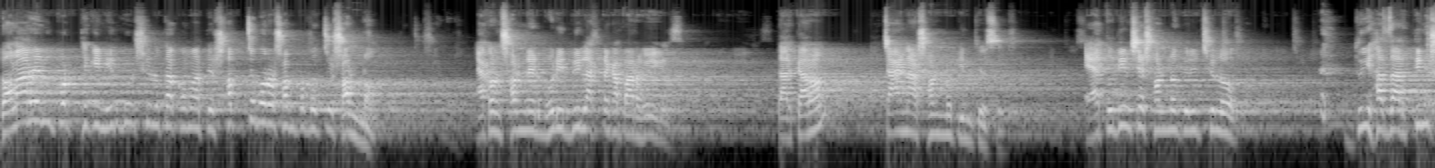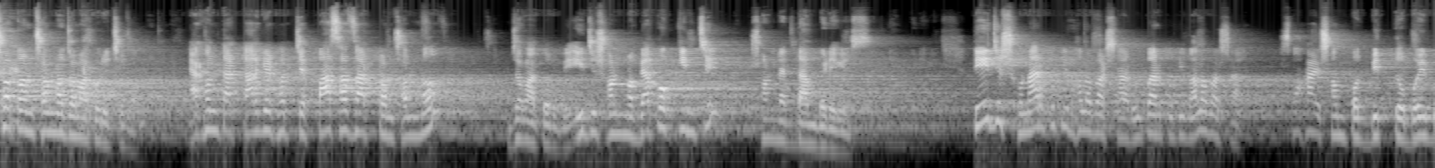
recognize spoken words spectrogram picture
ডলারের উপর থেকে নির্ভরশীলতা কমাতে সবচেয়ে বড় সম্পদ হচ্ছে স্বর্ণ। এখন স্বর্ণের ভরি দুই লাখ টাকা পার হয়ে গেছে। তার কারণ, চায়না স্বর্ণ কিনতেছে। এতদিন সে স্বর্ণ কিনেছিল, দুই হাজার তিনশো টন স্বর্ণ জমা করেছিল। এখন তার টার্গেট হচ্ছে পাঁচ হাজার টন স্বর্ণ জমা করবে। এই যে স্বর্ণ ব্যাপক কিনছে, স্বর্ণের দাম বেড়ে গেছে। এই যে সোনার প্রতি ভালোবাসা, রূপার প্রতি ভালোবাসা, সহায় সম্পদ, বিত্ত, বৈব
